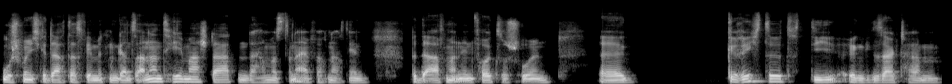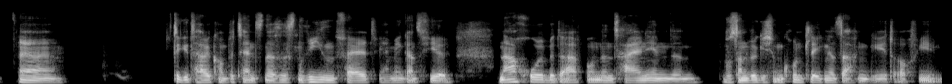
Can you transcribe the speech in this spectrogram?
ursprünglich gedacht, dass wir mit einem ganz anderen Thema starten. Da haben wir es dann einfach nach den Bedarfen an den Volkshochschulen äh, gerichtet, die irgendwie gesagt haben, äh, digitale Kompetenzen, das ist ein Riesenfeld. Wir haben hier ganz viel Nachholbedarf bei unseren Teilnehmenden, wo es dann wirklich um grundlegende Sachen geht, auch wie,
